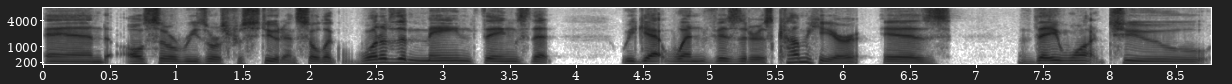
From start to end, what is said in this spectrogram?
and also a resource for students. So, like, one of the main things that we get when visitors come here is they want to,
